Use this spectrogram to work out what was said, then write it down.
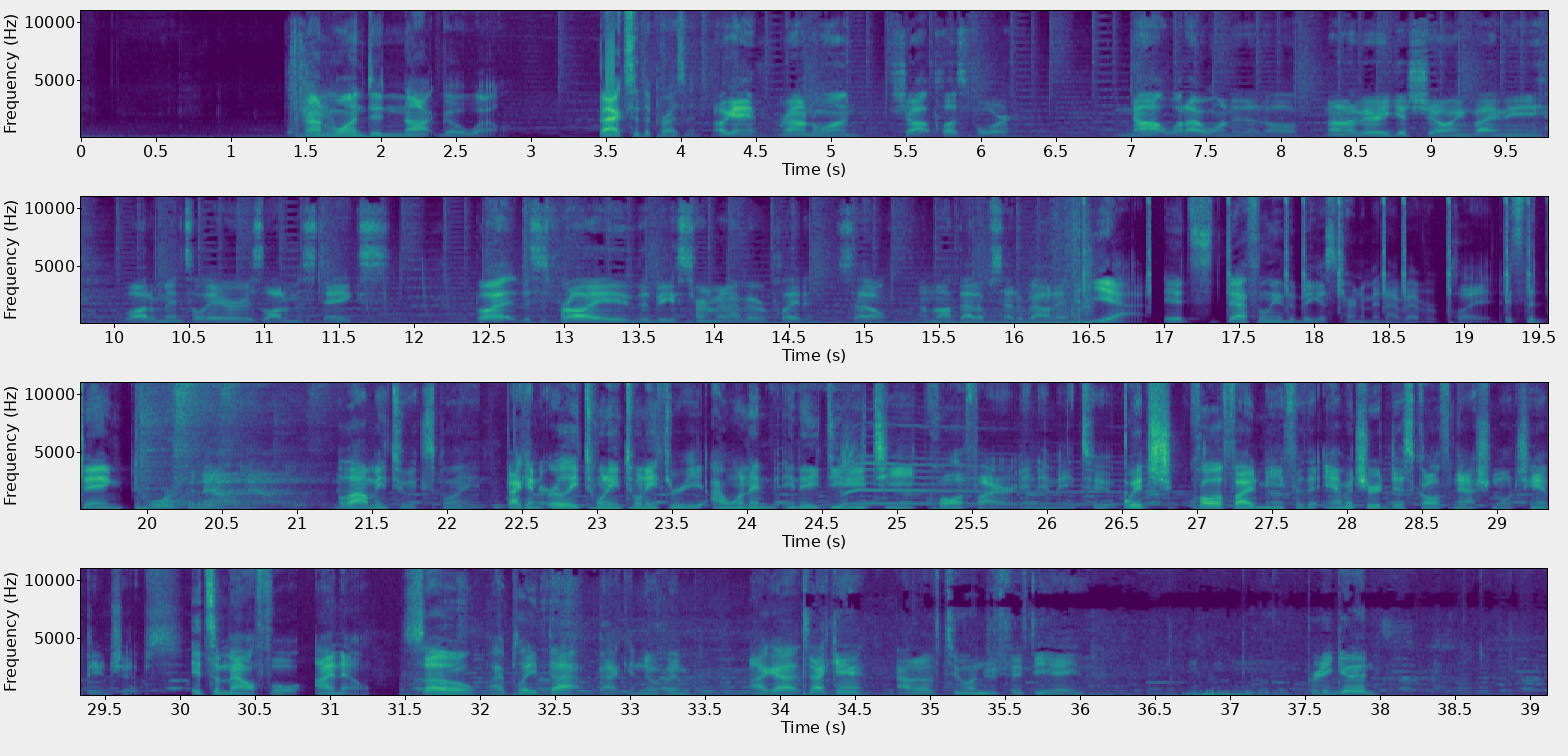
Round one did not go well. Back to the present. Okay, round one, shot plus four. Not what I wanted at all. Not a very good showing by me. A lot of mental errors, a lot of mistakes. But this is probably the biggest tournament I've ever played in, so I'm not that upset about it. Yeah, it's definitely the biggest tournament I've ever played. It's the dang tour finale. Allow me to explain. Back in early 2023, I won an NADGT qualifier in MA2, which qualified me for the Amateur Disc Golf National Championships. It's a mouthful, I know. So, I played that back in November. I got Second out of 258. Pretty good.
